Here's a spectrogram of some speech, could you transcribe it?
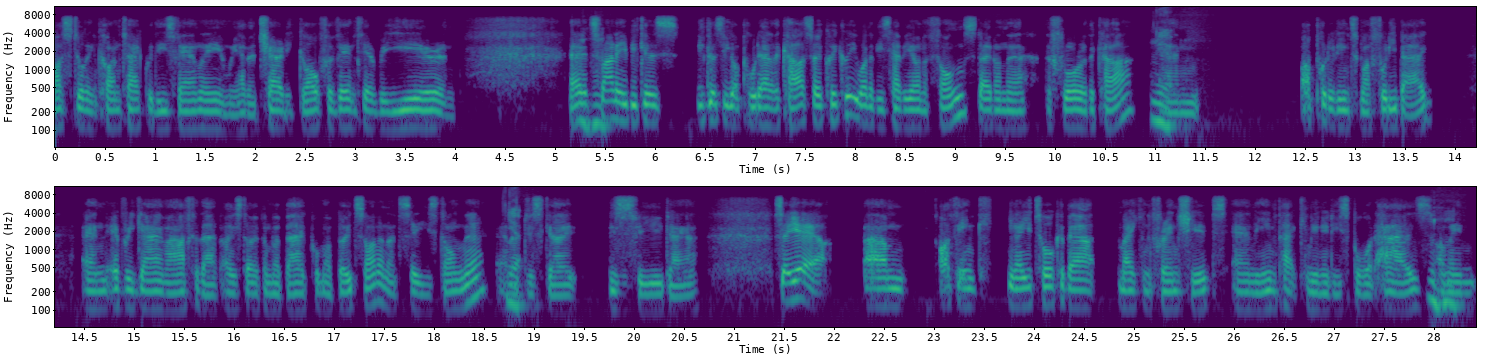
I'm still in contact with his family and we have a charity golf event every year and and it's Mhm. funny because because he got pulled out of the car so quickly, one of his Havaiana thongs stayed on the, the floor of the car Yeah. and I put it into my footy bag and every game after that I used to open my bag, put my boots on and I'd see his thong there and Yeah. I'd just go, This is for you, Ganger. So yeah, um, I think, you know, you talk about making friendships and the impact community sport has. I Mhm. mean,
